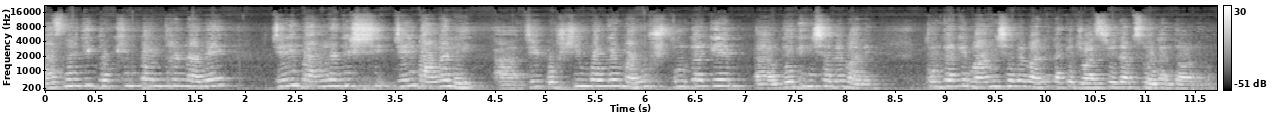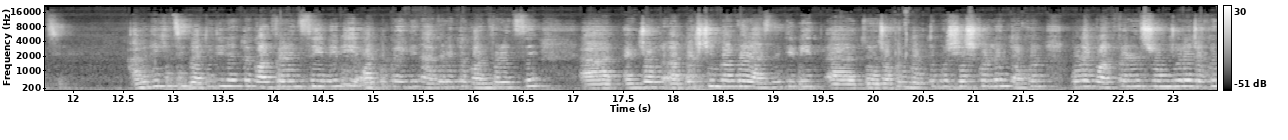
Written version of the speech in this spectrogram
রাজনৈতিক দক্ষিণ পন্থার নামে যেই বাংলাদেশ, যেই বাঙালি যে পশ্চিমবঙ্গের মানুষ দুর্গাকে দেবী হিসাবে মানে দুর্গাকে মা হিসাবে মানে তাকে জয় শ্রীরাম স্লোগান দেওয়ানো হচ্ছে। আমি দেখেছি গতদিন একটা কনফারেন্সে মেবি অল্প কয়েকদিন আগের একটা কনফারেন্সে একজন পশ্চিমবঙ্গের রাজনীতিবিদ যখন বক্তব্য শেষ করলেন, তখন পুরো কনফারেন্স রুম জুড়ে যখন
